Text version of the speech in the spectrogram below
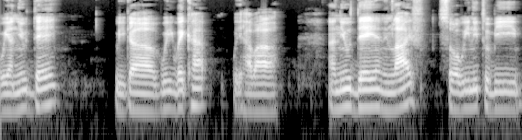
we a new day. We got we wake up. We have a a new day in life. So we need to be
